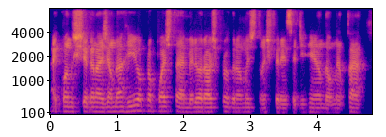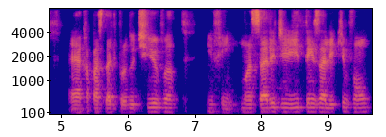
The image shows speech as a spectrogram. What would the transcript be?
aí quando chega na Agenda Rio, a proposta é melhorar os programas de transferência de renda, aumentar é, a capacidade produtiva, enfim, uma série de itens ali que vão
